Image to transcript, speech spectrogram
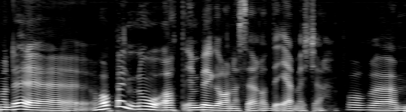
men det håper jeg nå at innbyggerne ser at det er vi ikke. For um,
